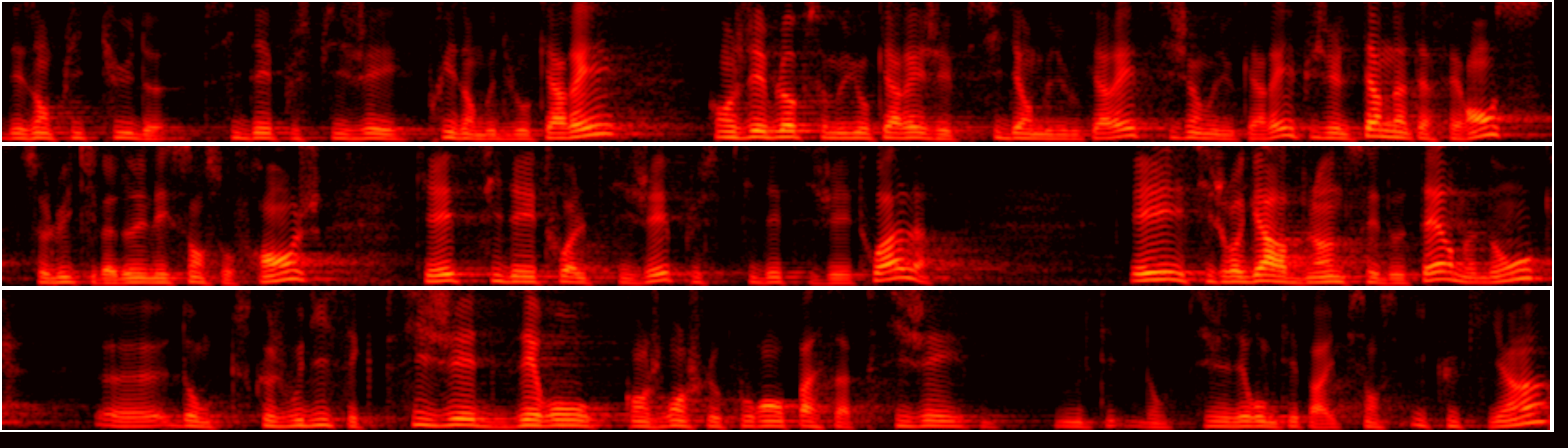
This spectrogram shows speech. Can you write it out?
des amplitudes psi d plus psi g prises en modulo carré. Quand je développe ce modulo carré, j'ai psi d en modulo carré, psi g en modulo carré, et puis j'ai le terme d'interférence, celui qui va donner naissance aux franges, qui est psi d étoile psi g plus psi d psi g étoile. Et si je regarde l'un de ces deux termes, donc, euh, donc ce que je vous dis, c'est que psi de 0, quand je branche le courant, passe à psi g, donc psi g 0 multiplié par la puissance iq qui 1,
